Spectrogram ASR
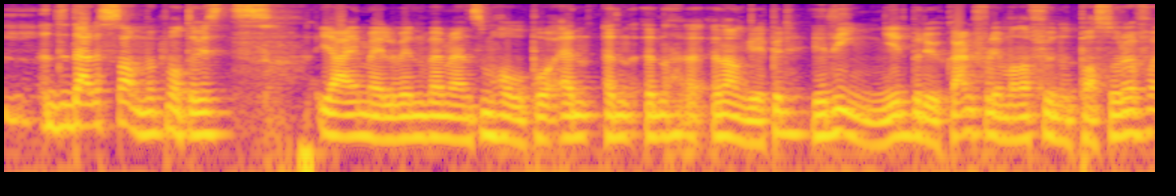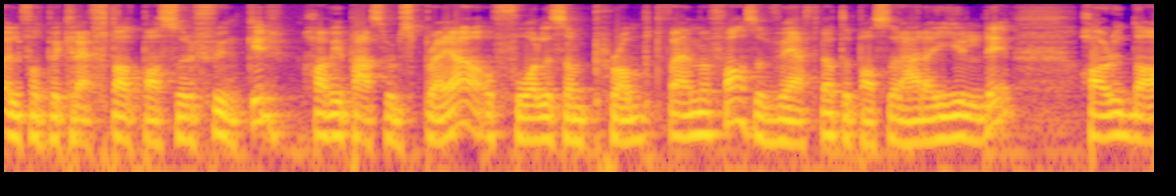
det er det samme på en måte hvis jeg, Melvin, hvem enn som holder på en, en, en, en angriper, ringer brukeren fordi man har funnet passordet eller fått bekrefta at passordet funker, har vi password-spraya og får liksom prompt for MFA, så vet vi at det passordet her er gyldig. Har du da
